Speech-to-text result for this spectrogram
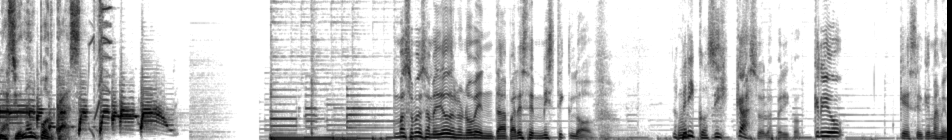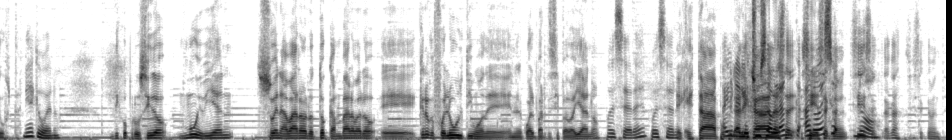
Nacional Podcast. Más o menos a mediados de los 90 aparece Mystic Love. Los Un pericos. Discazo de los pericos. Creo que es el que más me gusta. Mira qué bueno. Un disco producido muy bien, suena bárbaro, tocan bárbaro. eh, creo que fue el último de, en el cual participa Bayano. Puede ser, ¿eh? Puede ser. Eh, que está Hay una lechuza Lejana, blanca. Ah, sí, no, eso- exactamente. Sí, no. exact- acá, sí, exactamente.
